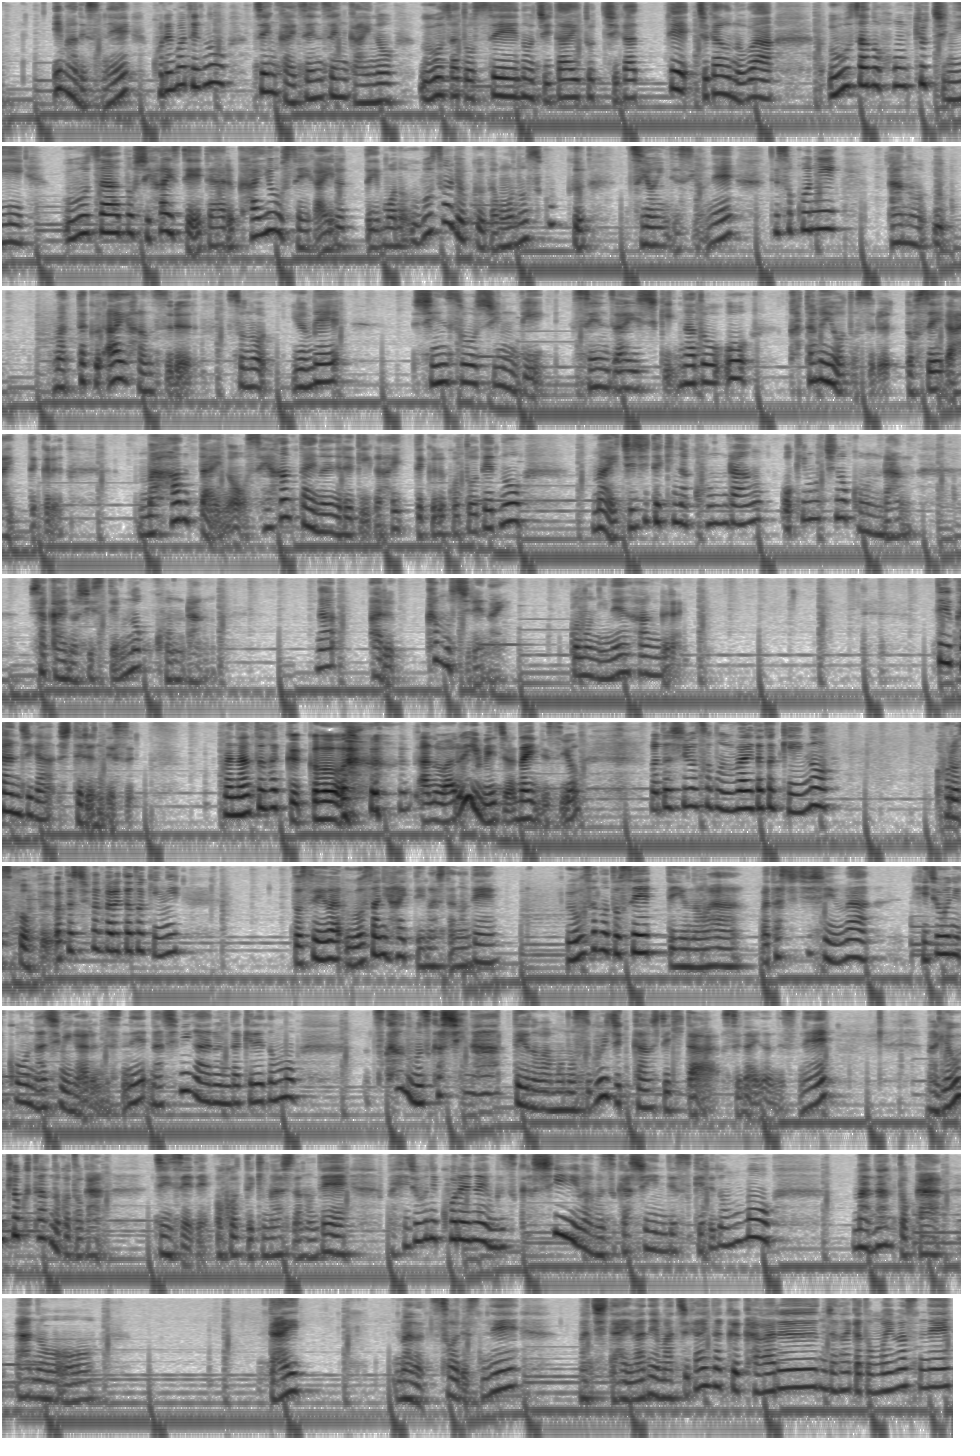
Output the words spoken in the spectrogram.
今ですねこれまでの前回前々回の魚座土星の時代と違って違うのは魚座の本拠地に魚座の支配性である海洋星がいるっていうもの魚座力がものすごく強いんですよね。でそこにあの全く相反するその夢深層心理潜在意識などを固めようとする土星が入ってくる。真反対の正反対のエネルギーが入ってくることでのまあ一時的な混乱お気持ちの混乱社会のシステムの混乱があるかもしれない。この2年半ぐらい。っていう感じがしてるんです。まあ、なんとなくこう あの悪いイメージはないんですよ。私はその生まれた時のホロスコープ私は生まれた時に土星は魚座に入っていましたので魚座の土星っていうのは私自身は非常にこう馴染みがあるんですね馴染みがあるんだけれども使うの難しいなっていうのはものすごい実感してきた世代なんですね。まあ、両極端のことが人生で起こってきましたので、まあ、非常にこれね難しいは難しいんですけれどもまあなんとかあの大まだそうですね、まあ、時代はね間違いなく変わるんじゃないかと思いますね。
